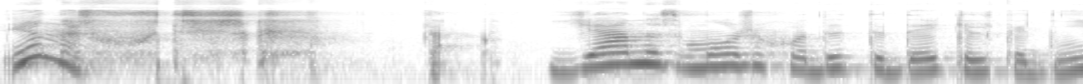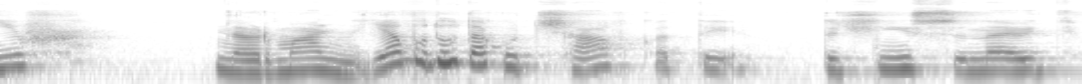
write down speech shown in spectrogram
Я нажму трішки. Так. Я не зможу ходити декілька днів. Нормально. Я буду так от чавкати. Точніше, навіть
